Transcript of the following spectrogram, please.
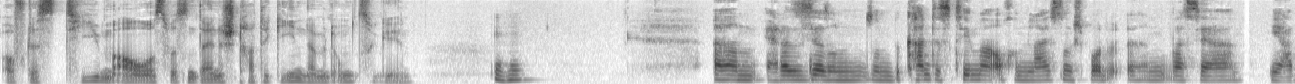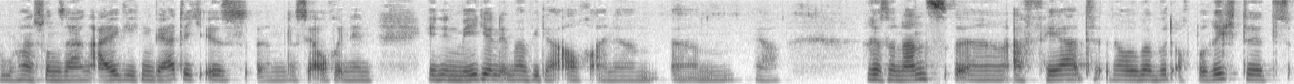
auf das Team aus? Was sind deine Strategien, damit umzugehen? Mhm. Ähm, ja, das ist ja so ein, so ein bekanntes Thema auch im Leistungssport, ähm, was ja, ja, muss man schon sagen, allgegenwärtig ist, ähm, das ja auch in den, in den Medien immer wieder auch eine ähm, ja, Resonanz äh, erfährt. Darüber wird auch berichtet.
